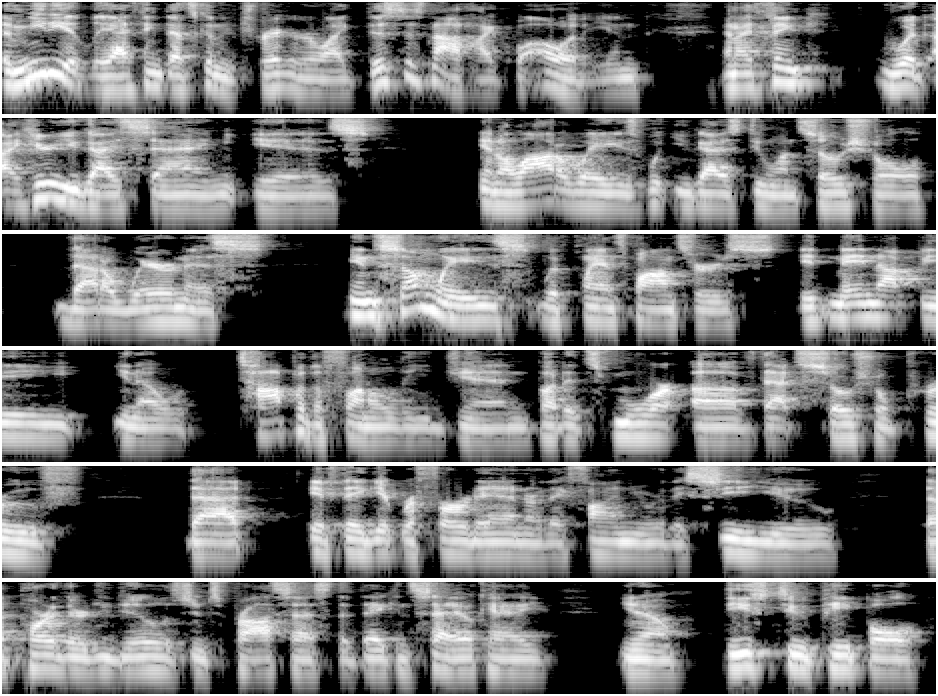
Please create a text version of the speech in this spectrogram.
immediately I think that's going to trigger like this is not high quality. And and I think what I hear you guys saying is in a lot of ways what you guys do on social, that awareness in some ways with plan sponsors, it may not be, you know, top of the funnel lead gen, but it's more of that social proof that if they get referred in or they find you or they see you, that part of their due diligence process that they can say, okay, you know, these two people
